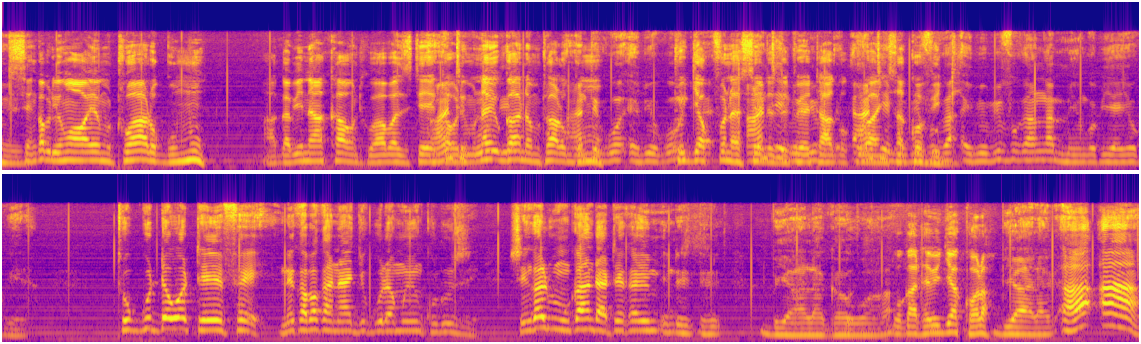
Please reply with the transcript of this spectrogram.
nti senga buli omu awayo mutwalo gumu agabye n'akawunti waba baziteeka Anti buli munnayuganda omutwalo gumu tujja kufuna sente zetwetaaga okulwanyisa covid. ebyo bivuga nga mmengo byayogera. Tuguddewo teefe ne kabaka n'agigulamu enkuluze. Singa li muganda ateekayo byalagawa. Bwoga tebijja kukola? Byalaga aa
